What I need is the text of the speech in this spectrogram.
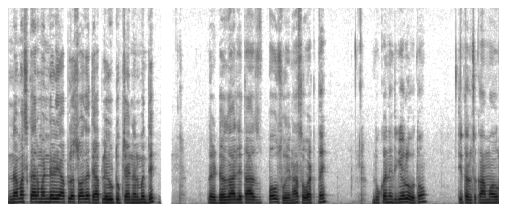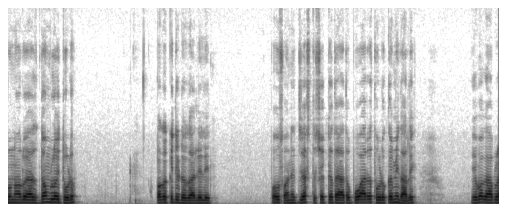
नमस्कार मंडळी आपलं स्वागत आहे आपल्या यूट्यूब चॅनलमध्ये लय ढग आले तर आज पाऊस होईना असं वाटतंय. दुकानात गेलो होतो. तिथलचं कामावरून आलो आहे आज दमलो आहे थोडं. बघा किती ढग आलेले आहेत. पाऊस होण्याची जास्त शक्यता आहे. आता वारं थोडं कमी झालं हे बघा आपला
